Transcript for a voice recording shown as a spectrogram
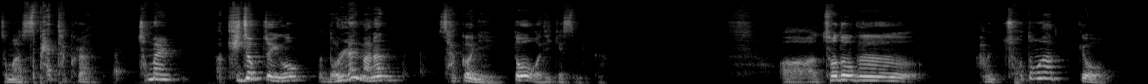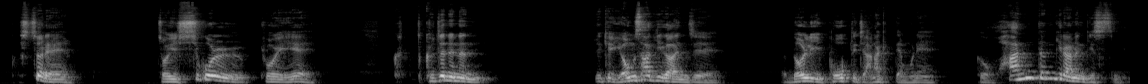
정말 스페타클한 정말 기적적이고 놀랄만한 사건이 또 어디 있겠습니까? 어, 저도 그, 한 초등학교 시절에 저희 시골 교회에 그, 그전에는 이렇게 영사기가 이제 널리 보급되지 않았기 때문에 그 환등기라는 게 있었습니다.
